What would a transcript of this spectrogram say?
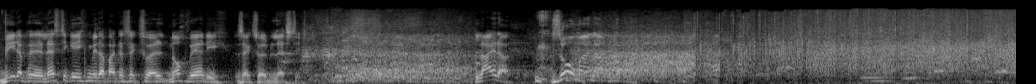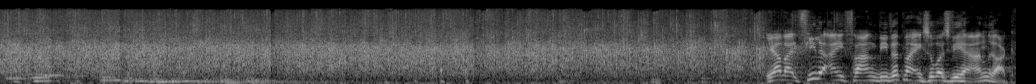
Weder belästige ich Mitarbeiter sexuell, noch werde ich sexuell belästigt. Leider. So, meine Damen und Herren. Ja, weil viele eigentlich fragen, wie wird man eigentlich sowas wie Herr Andrak?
